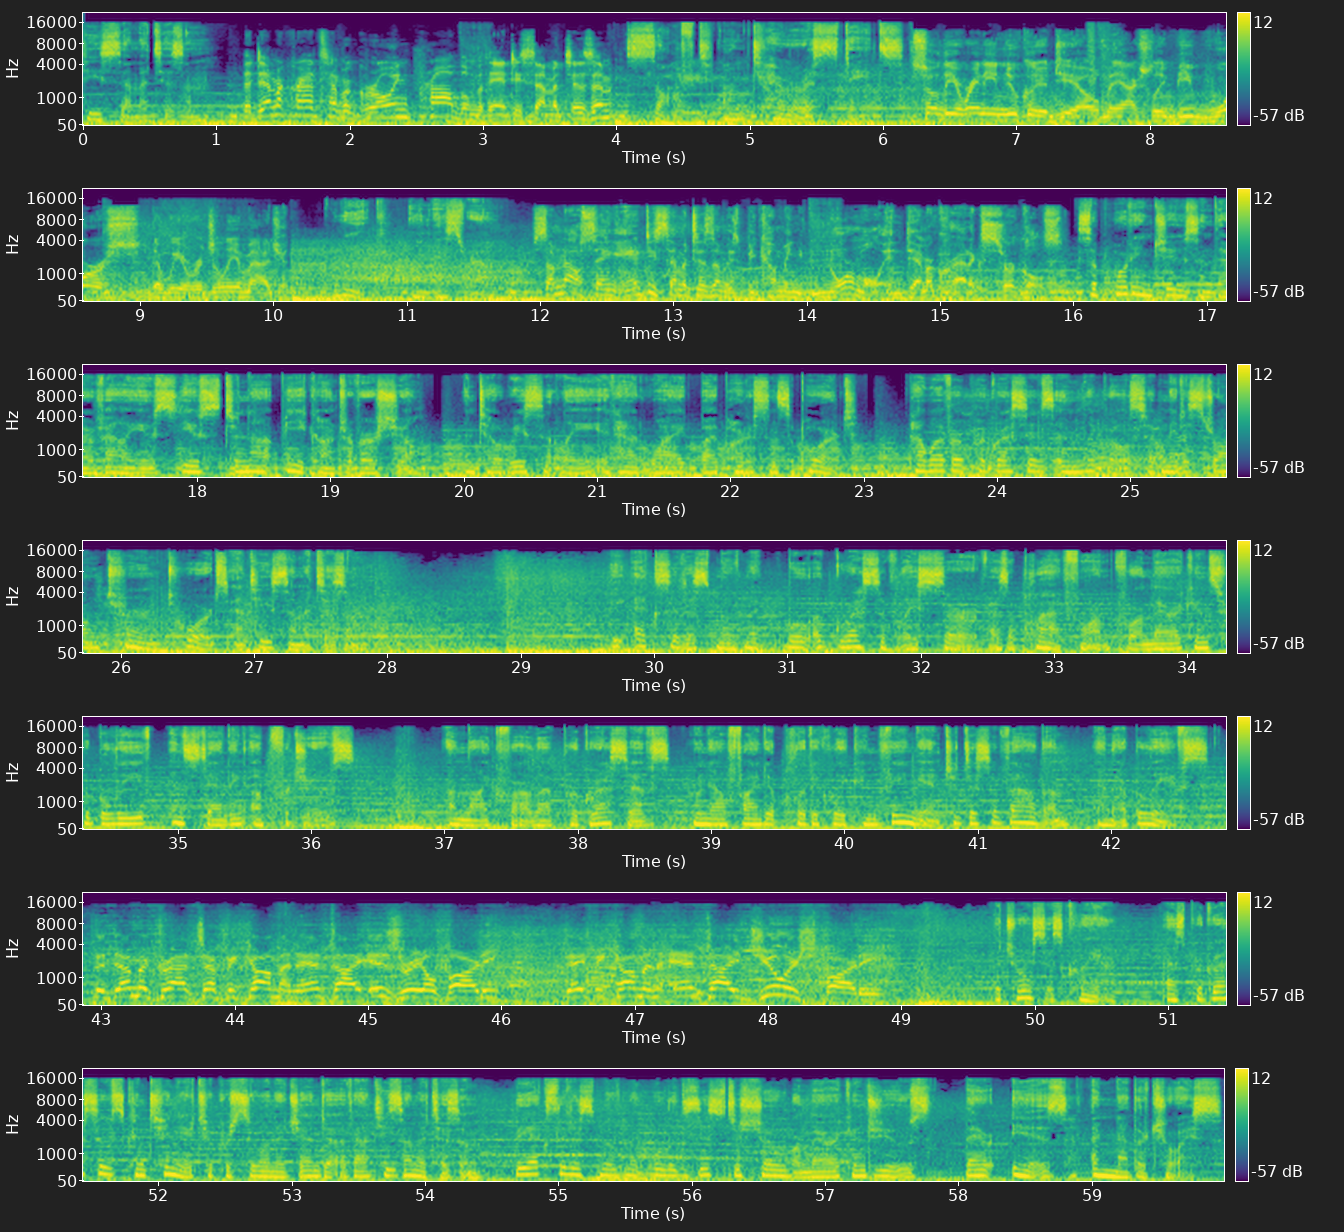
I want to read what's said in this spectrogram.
anti Semitism. The Democrats have a growing problem with anti Semitism. Soft on terrorist states. So the Iranian nuclear deal may actually be worse than we originally imagined. Weak on Israel. Some now saying anti Semitism is becoming normal in Democratic circles. Supporting Jews and their values used to not be controversial. Until recently, it had wide bipartisan support. However, progressives and liberals have made a strong turn towards anti Semitism. The Exodus movement will aggressively serve as a platform for Americans who believe in standing up for Jews. Unlike far left progressives, who now find it politically convenient to disavow them and their beliefs. The Democrats have become an anti Israel party, they've become an anti Jewish party. The choice is clear. As progressives continue to pursue an agenda of anti Semitism, the Exodus movement will exist to show American Jews there is another choice.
